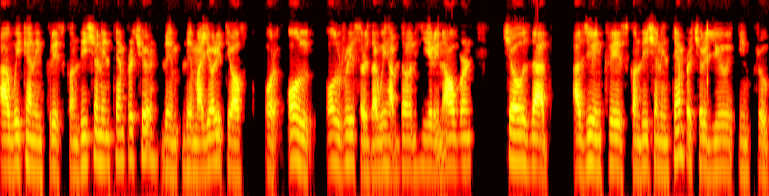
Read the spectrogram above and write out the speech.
Uh, we can increase conditioning temperature. The the majority of or all all research that we have done here in Auburn shows that as you increase conditioning temperature, you improve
